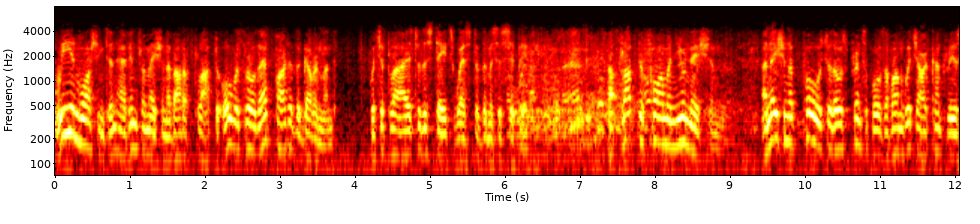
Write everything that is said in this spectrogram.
We in Washington have information about a plot to overthrow that part of the government which applies to the states west of the Mississippi. A plot to form a new nation, a nation opposed to those principles upon which our country is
